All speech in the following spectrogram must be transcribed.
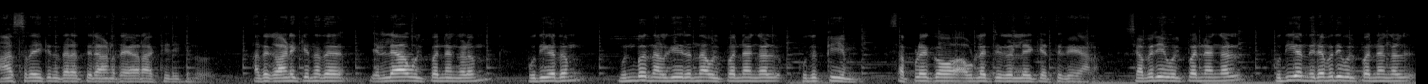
ആശ്രയിക്കുന്ന തരത്തിലാണ് തയ്യാറാക്കിയിരിക്കുന്നത്. അത് കാണിക്കുന്നത് എല്ലാ ഉൽപ്പന്നങ്ങളും പുതിയതും മുൻപ് നൽകിയിരുന്ന ഉൽപ്പന്നങ്ങൾ പുതുക്കിയും സപ്ലൈകോ ഔട്ട്ലെറ്റുകളിലേക്ക് എത്തുകയാണ്. ശബരി ഉൽപ്പന്നങ്ങൾ പുതിയ നിരവധി ഉൽപ്പന്നങ്ങൾ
